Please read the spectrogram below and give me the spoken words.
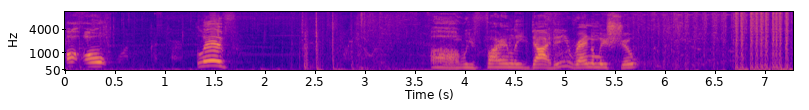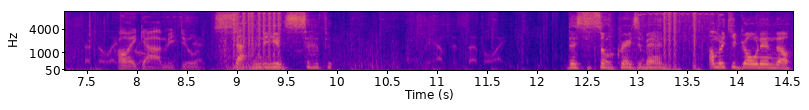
Uh-oh. Live. Oh, we finally died. Did he randomly shoot? Oh, he got me, dude. 70 and 7. This is so crazy, man. I'm gonna keep going in, though.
